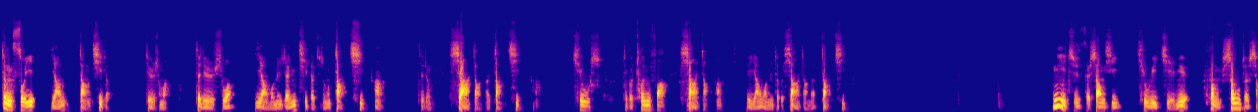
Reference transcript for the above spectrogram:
正所以阳。长气者，就是什么？这就是说，养我们人体的这种长气啊，这种夏长的长气啊，秋是这个春发夏长啊，养我们这个夏长的长气。逆之则伤息，秋为解疟，奉收者少。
